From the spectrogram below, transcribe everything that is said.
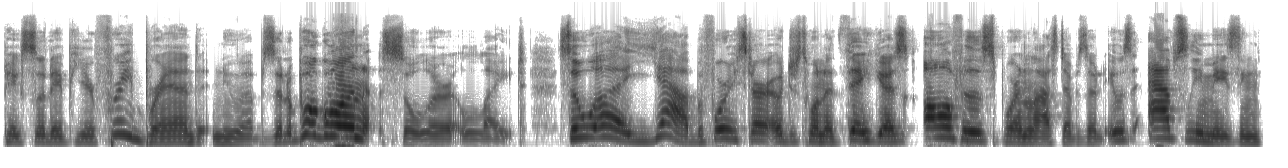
PixelDip here for a brand new episode of Pokemon Solar Light. So, uh, yeah, before we start, I just want to thank you guys all for the support in the last episode. It was absolutely amazing. And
